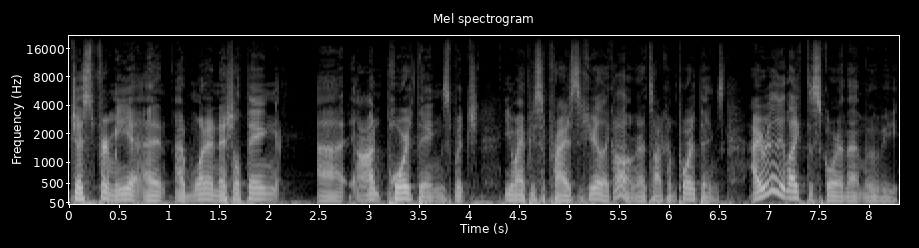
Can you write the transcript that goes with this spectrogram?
just for me, a, a one initial thing uh, on Poor Things, which you might be surprised to hear, like, oh, I'm going to talk on Poor Things. I really like the score in that movie,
